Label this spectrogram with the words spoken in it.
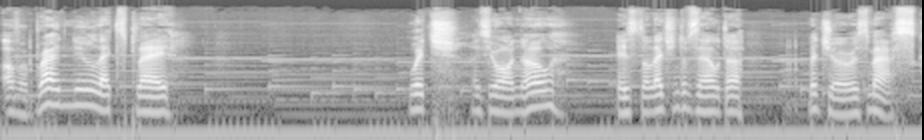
of a brand new Let's Play, which, as you all know, is The Legend of Zelda Majora's Mask.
